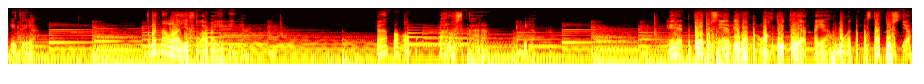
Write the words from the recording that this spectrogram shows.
Gitu ya. Ke mana lo aja selama ini ya? Kenapa ngomong baru sekarang lo bilang ini tapi yang pastinya dia memang waktu itu ya kayak hubungan tanpa status ya.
